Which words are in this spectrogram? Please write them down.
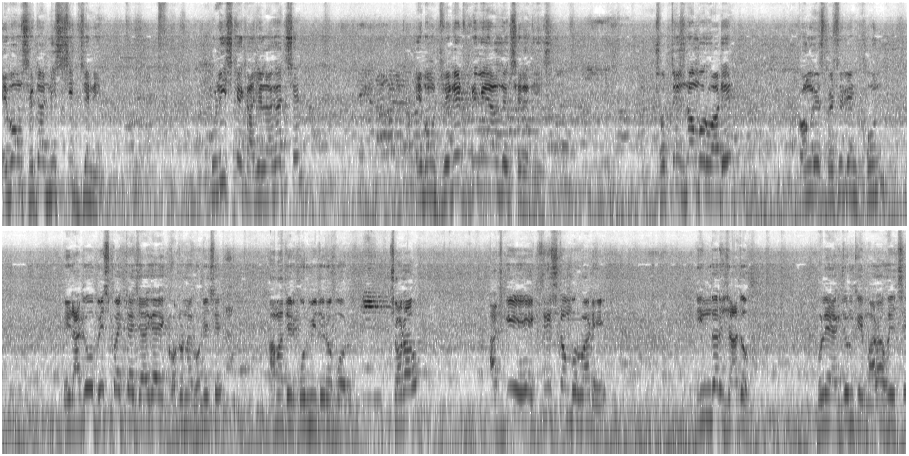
এবং সেটা নিশ্চিত জেনে পুলিশকে কাজে লাগাচ্ছে এবং ড্রেডেড ক্রিমিনালদের ছেড়ে দিয়েছে। ছত্রিশ নম্বর ওয়ার্ডের কংগ্রেস প্রেসিডেন্ট খুন। এর আগেও বেশ কয়েকটা জায়গায় ঘটনা ঘটেছে। আমাদের কর্মীদের ওপর চড়াও। আজকে একত্রিশ নম্বর ওয়ার্ডে ইন্দর যাদব বলে একজনকে মারা হয়েছে।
